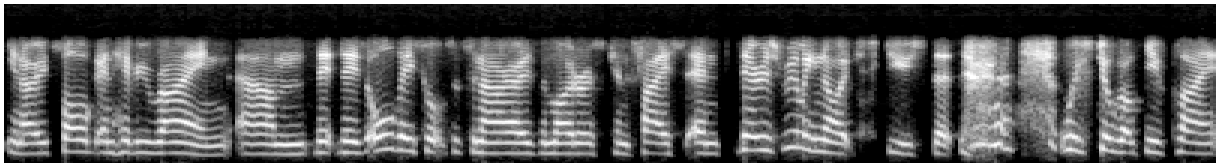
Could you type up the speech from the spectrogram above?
you know, fog and heavy rain. Um, there's all these sorts of scenarios the motorists can face and there is really really no excuse that we've still got give play,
